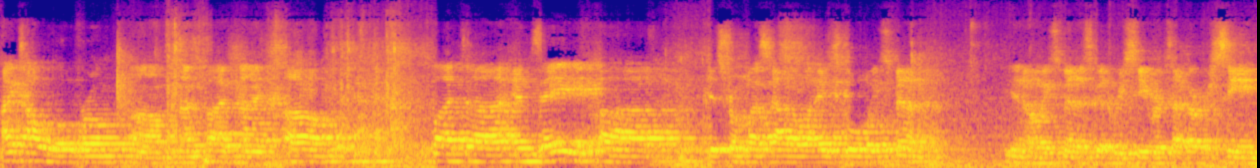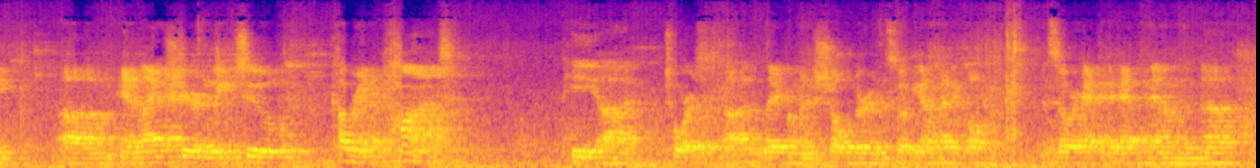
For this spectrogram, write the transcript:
I tower over him, um, and I'm five nine. Um, but uh, and Zay uh, is from West Ottawa High School. He's been, you know, he's been as good a receiver as I've ever seen. Um, and last year in week two, covering a punt, he uh, tore his uh, labrum in his shoulder, and so he got medical. And so we're happy to have him. And uh,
